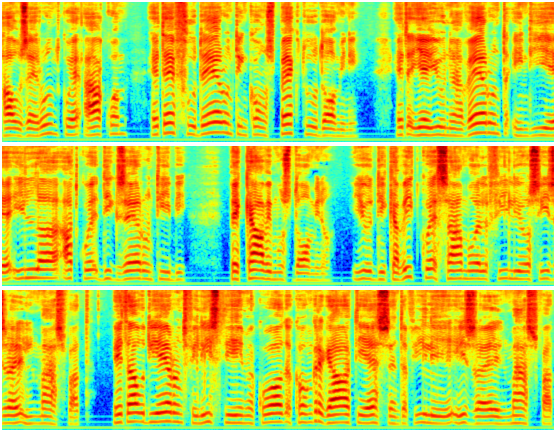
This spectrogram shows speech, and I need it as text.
hauseruntque aquam et effuderunt in conspectu Domini, et ieiuna verunt in die illa atque dixerunt ibi, peccavimus Domino, iudicavitque Samuel filios Israel masvat, et audierunt Philistim quod congregati essent filii Israel in masvat,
